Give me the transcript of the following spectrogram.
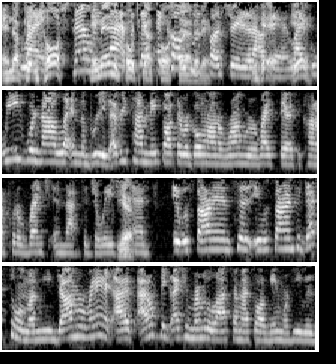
End up Like, getting tossed. Not only Him and that, the coach but got the tossed coach was there. frustrated out Yeah, there. yeah. Like we were not letting them breathe. Every time they thought they were going on a run, we were right there to kind of put a wrench in that situation. Yeah. And it was starting to it was starting to get to him. I mean, Ja Morant. I I don't think I can remember the last time I saw a game where he was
